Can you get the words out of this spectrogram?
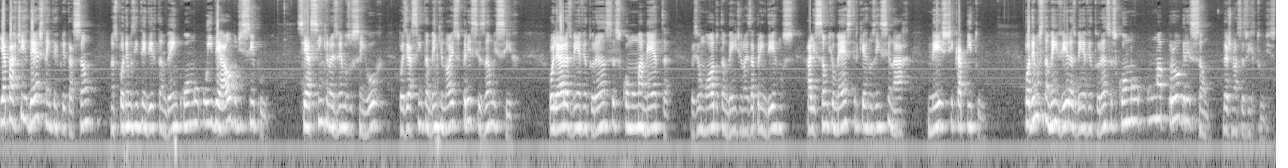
E a partir desta interpretação, nós podemos entender também como o ideal do discípulo. Se é assim que nós vemos o Senhor, pois é assim também que nós precisamos ser. Olhar as bem-aventuranças como uma meta, pois é um modo também de nós aprendermos a lição que o Mestre quer nos ensinar neste capítulo. Podemos também ver as bem-aventuranças como uma progressão das nossas virtudes.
